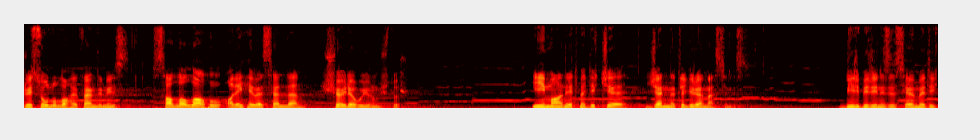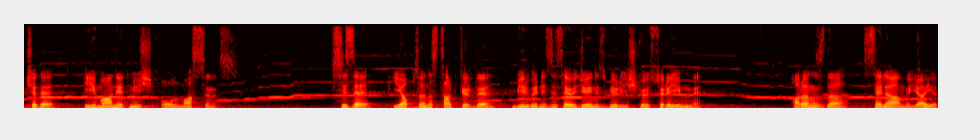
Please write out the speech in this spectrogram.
Resulullah Efendimiz sallallahu aleyhi ve sellem şöyle buyurmuştur. İman etmedikçe cennete giremezsiniz. Birbirinizi sevmedikçe de iman etmiş olmazsınız. Size yaptığınız takdirde birbirinizi seveceğiniz bir iş göstereyim mi? Aranızda selamı yayın.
